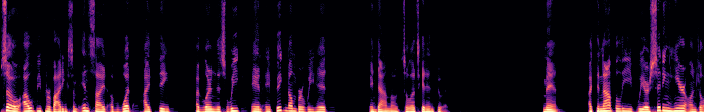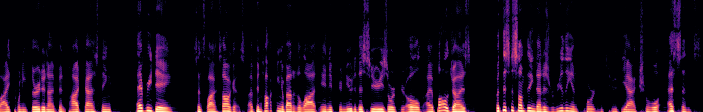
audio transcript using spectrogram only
So I will be providing some insight of what I think I've learned this week and a big number we hit in downloads. So let's get into it. Man, I cannot believe we are sitting here on July 23rd and I've been podcasting every day since last August. I've been talking about it a lot, and if you're new to this series or if you're old, I apologize. But this is something that is really important to the actual essence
